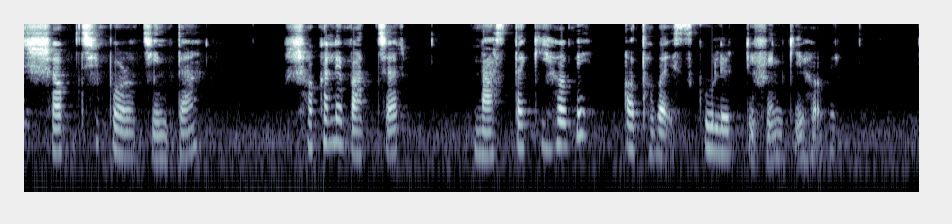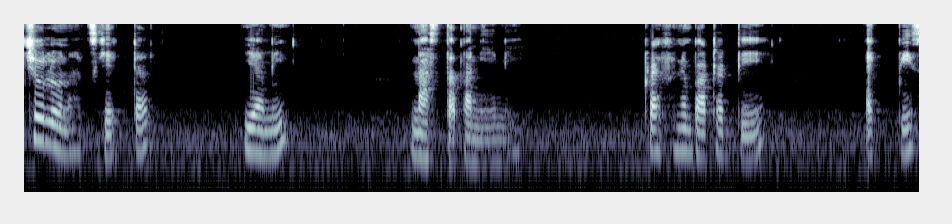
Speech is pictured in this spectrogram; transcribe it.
সবচেয়ে বড় চিন্তা, সকালে বাচ্চার নাস্তা কি হবে অথবা স্কুলের টিফিন কি হবে? চলুন আজকে একটা ইয়ামি নাস্তা বানিয়ে নিই। ফ্রাইফ্যানে বাটার দিয়ে এক পিস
